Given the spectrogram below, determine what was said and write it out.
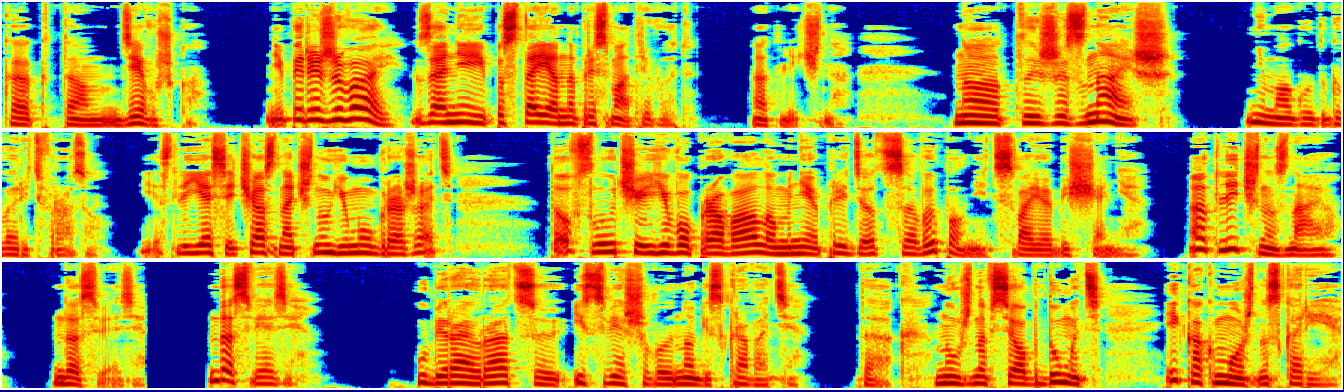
«Как там девушка?» «Не переживай, за ней постоянно присматривают». «Отлично. Но ты же знаешь...» Не могу договорить фразу. «Если я сейчас начну ему угрожать, то в случае его провала мне придется выполнить свое обещание». «Отлично знаю. До связи». «До связи». Убираю рацию и свешиваю ноги с кровати. Так, нужно все обдумать и как можно скорее.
